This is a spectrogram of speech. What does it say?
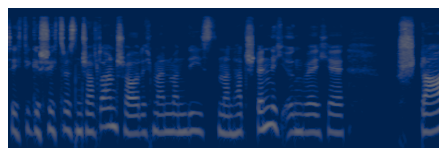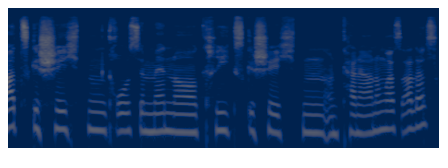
sich die Geschichtswissenschaft anschaut. Ich meine, man liest, man hat ständig irgendwelche Staatsgeschichten, große Männer, Kriegsgeschichten und keine Ahnung was alles.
